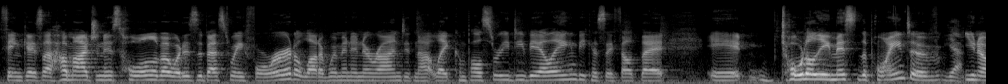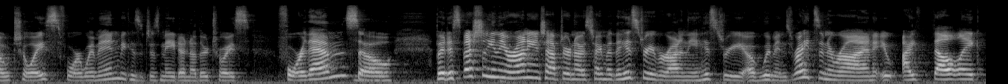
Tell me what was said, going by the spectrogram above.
think as a homogenous whole about what is the best way forward. A lot of women in Iran did not like compulsory deveiling because they felt that it totally missed the point of Yeah. you know choice for women because it just made another choice for them. So mm-hmm. but especially in the Iranian chapter, and I was talking about the history of Iran and the history of women's rights in Iran, it, I felt like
